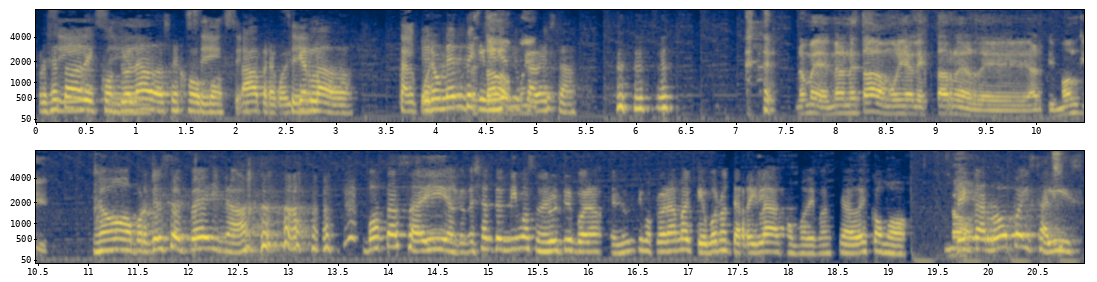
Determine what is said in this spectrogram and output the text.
Pero ya Sí, estaba descontrolado sí. ese jopo. Sí, sí. Estaba para cualquier Sí. lado. Tal cual. Era un ente que vivía en tu muy- cabeza. No, me, no, no estaba muy Alex Turner de Artie Monkey. No, porque él se peina. vos estás ahí, ¿entendés? Ya entendimos en el último, programa, el último programa que vos no te arreglabas como demasiado. Es como, No. tenga ropa y salís.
